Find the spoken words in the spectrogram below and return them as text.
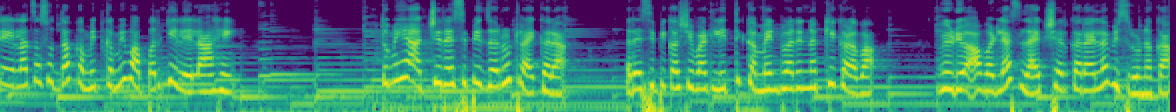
तेलाचा सुद्धा कमीत कमी वापर केलेला आहे. तुम्ही ही आजची रेसिपी जरूर ट्राय करा. रेसिपी कशी वाटली ती कमेंटद्वारे नक्की कळवा. व्हिडिओ आवडल्यास लाईक शेअर करायला विसरू नका.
